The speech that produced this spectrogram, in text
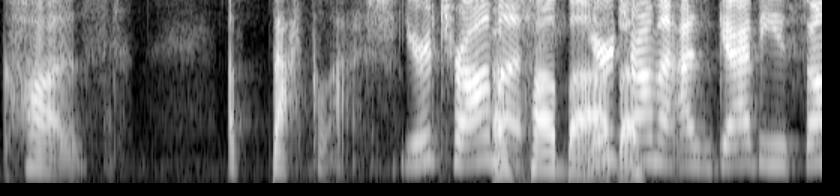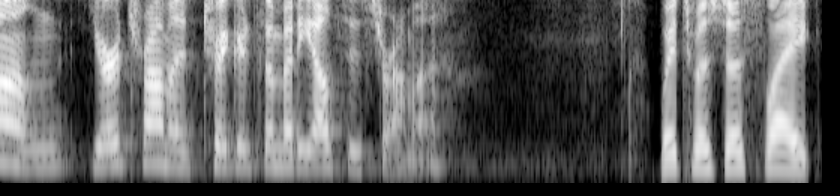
caused a backlash. Your trauma, your trauma, as Gabby's song, your trauma triggered somebody else's trauma. Which was just like,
